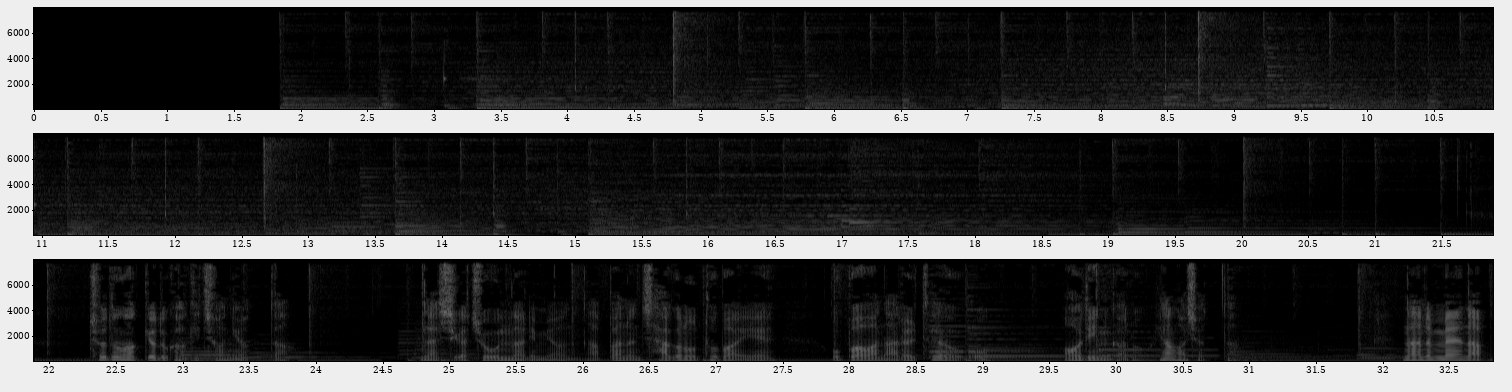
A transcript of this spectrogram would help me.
초등학교도 가기 전이었다. 날씨가 좋은 날이면 아빠는 작은 오토바이에 오빠와 나를 태우고 어딘가로 향하셨다. 나는 맨 앞,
